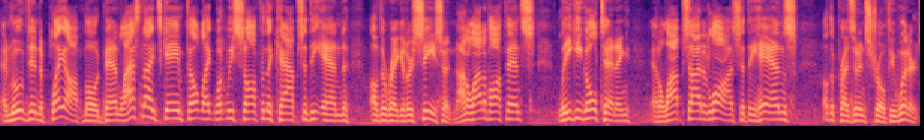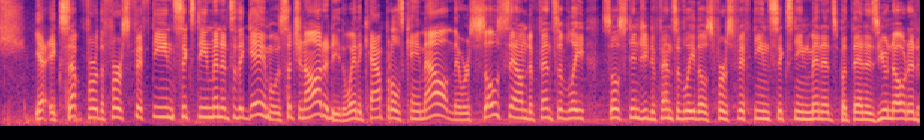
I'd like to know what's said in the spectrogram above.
and moved into playoff mode, Ben, last night's game felt like what we saw from the Caps at the end of the regular season. Not a lot of offense, leaky goaltending, and a lopsided loss at the hands of the President's Trophy winners. Yeah, except for the first 15, 16 minutes of the game. It was such an oddity the way the Capitals came out and they were so sound defensively, so stingy defensively those first 15, 16 minutes. But then, as you noted,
